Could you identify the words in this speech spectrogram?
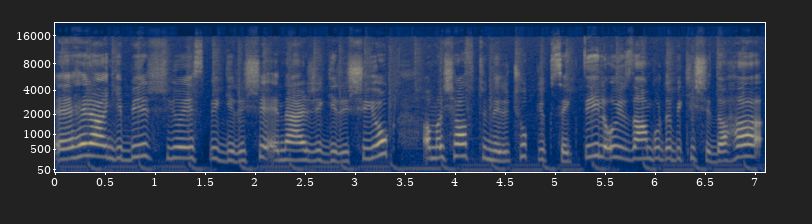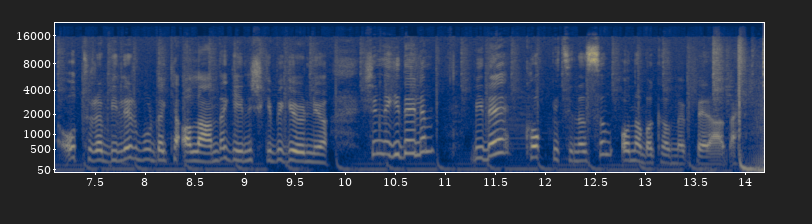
Ee, herhangi bir USB girişi, enerji girişi yok. Ama şaft tüneli çok yüksek değil. O yüzden burada bir kişi daha oturabilir. Buradaki alanda geniş gibi görünüyor. Şimdi gidelim bir de kokpiti nasıl ona bakalım hep beraber.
